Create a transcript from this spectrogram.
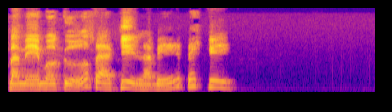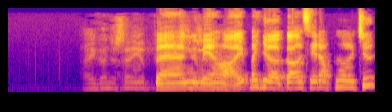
Bà mẹ mở cửa và kia là bé Becky. Và người mẹ hỏi, bây giờ con sẽ đọc thơ chứ?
